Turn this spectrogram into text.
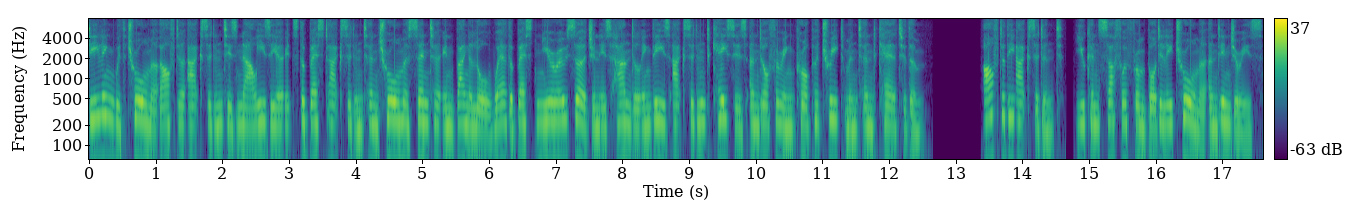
Dealing with trauma after accident is now easier. It's the best accident and trauma center in Bangalore where the best neurosurgeon is handling these accident cases and offering proper treatment and care to them. After the accident, you can suffer from bodily trauma and injuries.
